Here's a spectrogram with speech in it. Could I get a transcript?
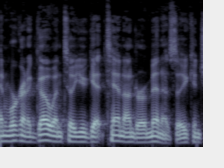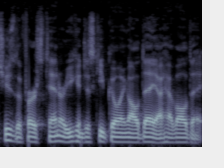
and we're going to go until you get 10 under a minute. So you can choose the first 10 or you can just keep going all day. I have all day.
